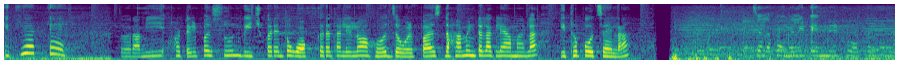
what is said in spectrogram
किती आहेत ते? तर आम्ही हॉटेलपासून बीचपर्यंत वॉक करत आलेलो आहोत. जवळपास दहा मिनटं लागले आम्हाला इथं पोचायला चला फायनली टेन मिनिट वॉक करताना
